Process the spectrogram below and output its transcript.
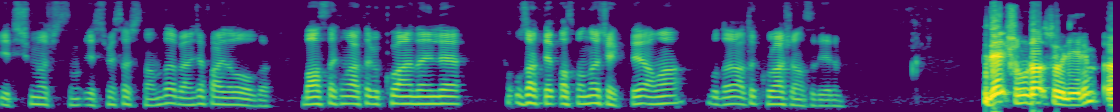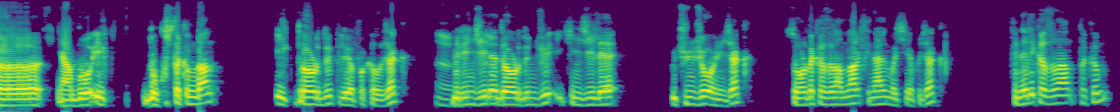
yetişme açısından, yetişmesi açısından da bence faydalı oldu. Bazı takımlar tabii kura nedeniyle uzak deplasmanları çekti ama bu da artık kura şansı diyelim. Bir de şunu da söyleyelim. Ee, yani bu ilk 9 takımdan ilk 4'ü playoff'a kalacak. Evet. Birinciyle dördüncü, ikinciyle üçüncü oynayacak. Sonra da kazananlar final maçı yapacak. Finali kazanan takım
